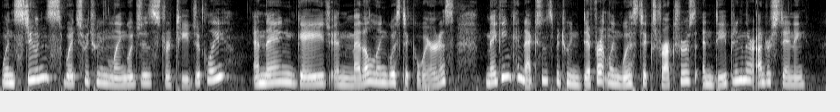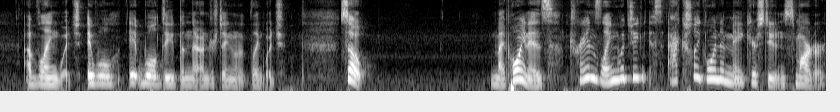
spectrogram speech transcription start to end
When students switch between languages strategically, and they engage in metalinguistic awareness, making connections between different linguistic structures and deepening their understanding of language. It will it will deepen their understanding of language. So, my point is, translanguaging is actually going to make your students smarter.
